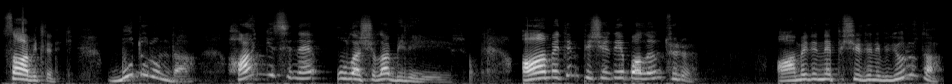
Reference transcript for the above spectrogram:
Sabitledik. Bu durumda hangisine ulaşılabilir? Ahmet'in pişirdiği balığın türü. Ahmet'in ne pişirdiğini biliyoruz da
